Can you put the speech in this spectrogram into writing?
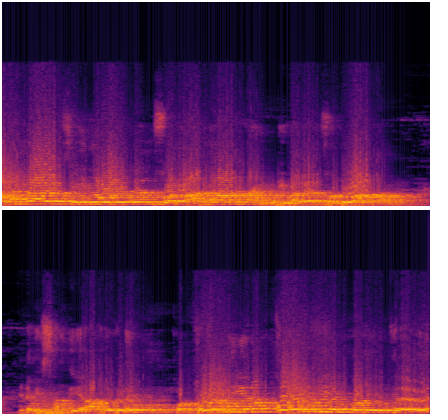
அலங்காரம் செய்து வருங்கன்னு சொல்றான். அதனால நான் இப்படி வரேன்னு சொல்லுவாங்க. எனவே சங்கையானவர்களே தொழுகையிலும் குறைவு என்பது இருக்கிறது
